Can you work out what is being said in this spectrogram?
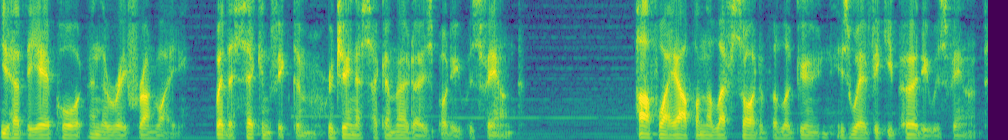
you have the airport and the reef runway, where the second victim, Regina Sakamoto's body, was found. Halfway up on the left side of the lagoon is where Vicky Purdy was found.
